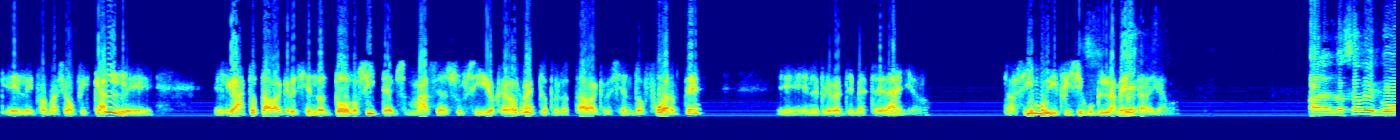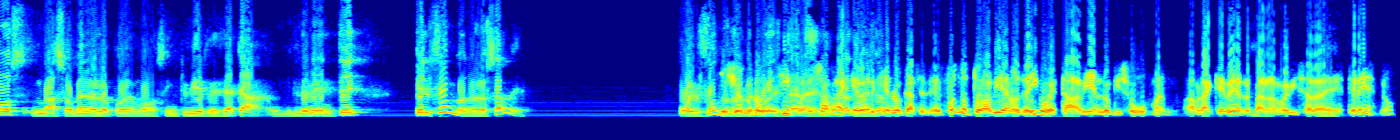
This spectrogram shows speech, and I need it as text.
la información fiscal, el gasto estaba creciendo en todos los ítems, más en subsidios que en el resto, pero estaba creciendo fuerte en el primer trimestre del año. ¿no? Así es muy difícil cumplir la meta, digamos. Ahora, lo sabes vos, más o menos lo podemos intuir desde acá, humildemente. ¿El fondo no lo sabe? ¿O el fondo no lo puede sí, por eso habrá que ver qué es lo que hace. El fondo todavía no te digo que estaba bien lo que hizo Guzmán. Habrá que ver, van a revisar mm. este mes, ¿no?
